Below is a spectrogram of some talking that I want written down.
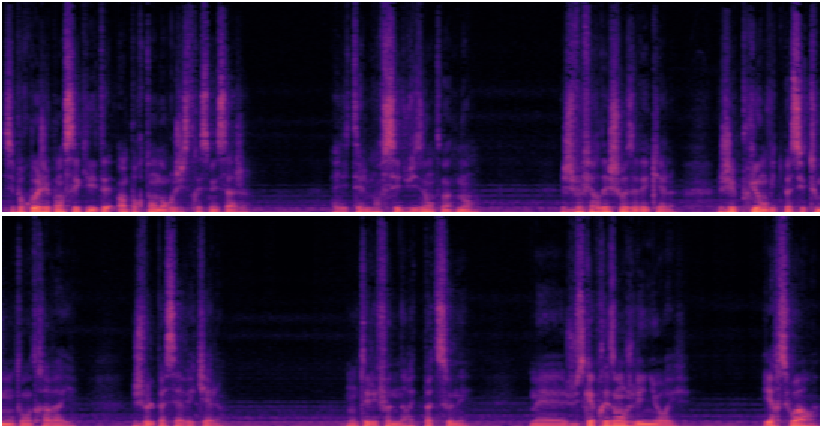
C'est pourquoi j'ai pensé qu'il était important d'enregistrer ce message. Elle est tellement séduisante maintenant. Je veux faire des choses avec elle. J'ai plus envie de passer tout mon temps au travail. Je veux le passer avec elle. Mon téléphone n'arrête pas de sonner. Mais jusqu'à présent, je l'ai ignoré. Hier soir,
